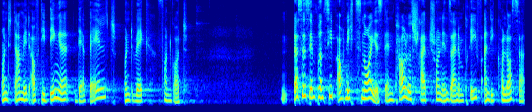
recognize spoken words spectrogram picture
und damit auf die Dinge der Welt und weg von Gott. Das ist im Prinzip auch nichts Neues, denn Paulus schreibt schon in seinem Brief an die Kolosser,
